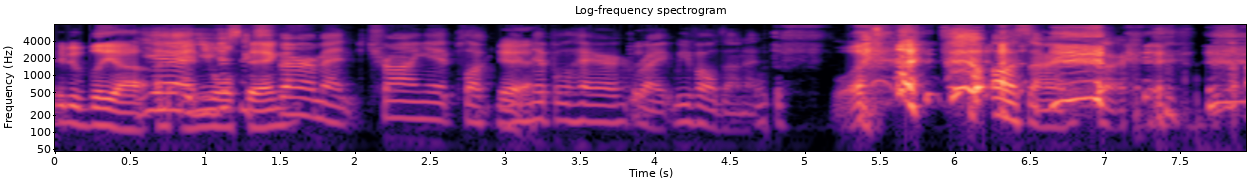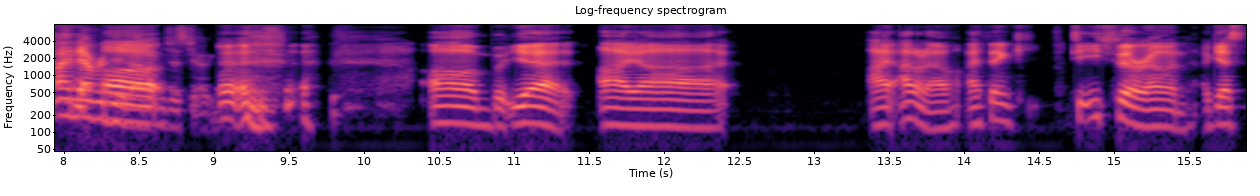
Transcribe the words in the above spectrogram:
maybe it'll be a, Uh, an yeah, you annual just thing. experiment, trying it, plucking Yeah, your nipple hair. but- right, we've all done it. What the f- what? Oh, sorry, sorry. I never do that. Uh, I'm just joking. um, but yeah, I uh, I I don't know. I think to each their own. I guess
